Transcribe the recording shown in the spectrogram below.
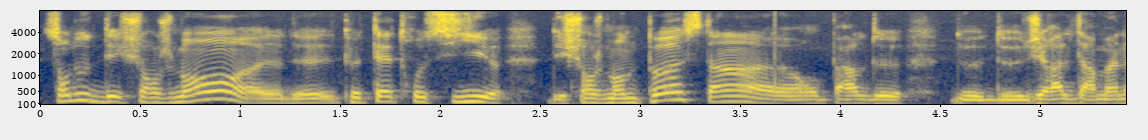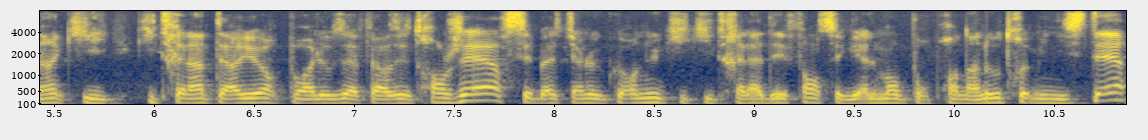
sans doute des changements, euh, peut-être aussi euh, des changements de poste. Hein. on parle de, de, Gérald Darmanin qui quitterait l'intérieur pour aller aux affaires étrangères, Sébastien Lecornu qui quitterait la défense également pour prendre un autre ministère.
